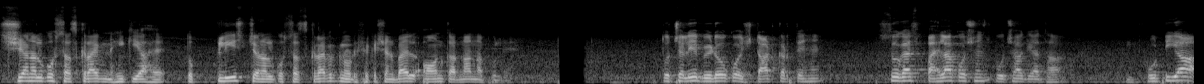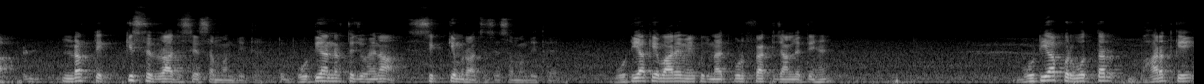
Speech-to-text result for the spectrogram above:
चैनल को सब्सक्राइब नहीं किया है तो प्लीज़ चैनल को सब्सक्राइब करके नोटिफिकेशन बेल ऑन करना ना भूलें। तो चलिए वीडियो को स्टार्ट करते हैं। सो गैस पहला क्वेश्चन पूछा गया था भूटिया नृत्य किस राज्य से संबंधित है? तो भूटिया नृत्य जो है ना, सिक्किम राज्य से संबंधित है। भूटिया के बारे में कुछ महत्वपूर्ण फैक्ट जान लेते हैं। भूटिया पूर्वोत्तर भारत के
